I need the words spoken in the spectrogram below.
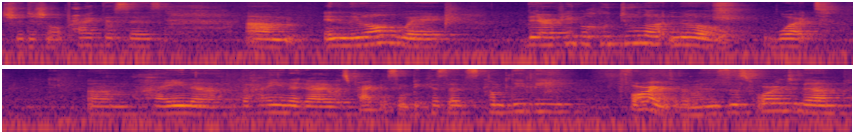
traditional practices. Um, in Lilongwe, there are people who do not know what um, hyena, the hyena guy was practicing because that's completely foreign to them. And it's as foreign to them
